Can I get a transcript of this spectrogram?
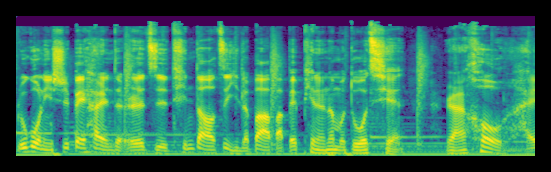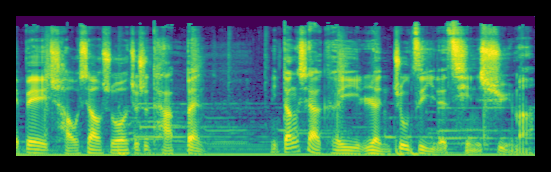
如果你是被害人的儿子，听到自己的爸爸被骗了那么多钱，然后还被嘲笑说就是他笨，你当下可以忍住自己的情绪吗？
